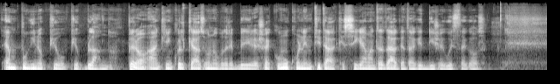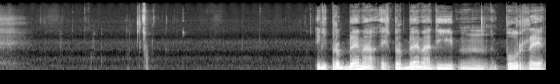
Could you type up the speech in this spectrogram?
è un pochino più, più, blando, però anche in quel caso uno potrebbe dire c'è comunque un'entità che si chiama Tathagata che dice questa cosa. Il problema, il problema di mh, porre,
